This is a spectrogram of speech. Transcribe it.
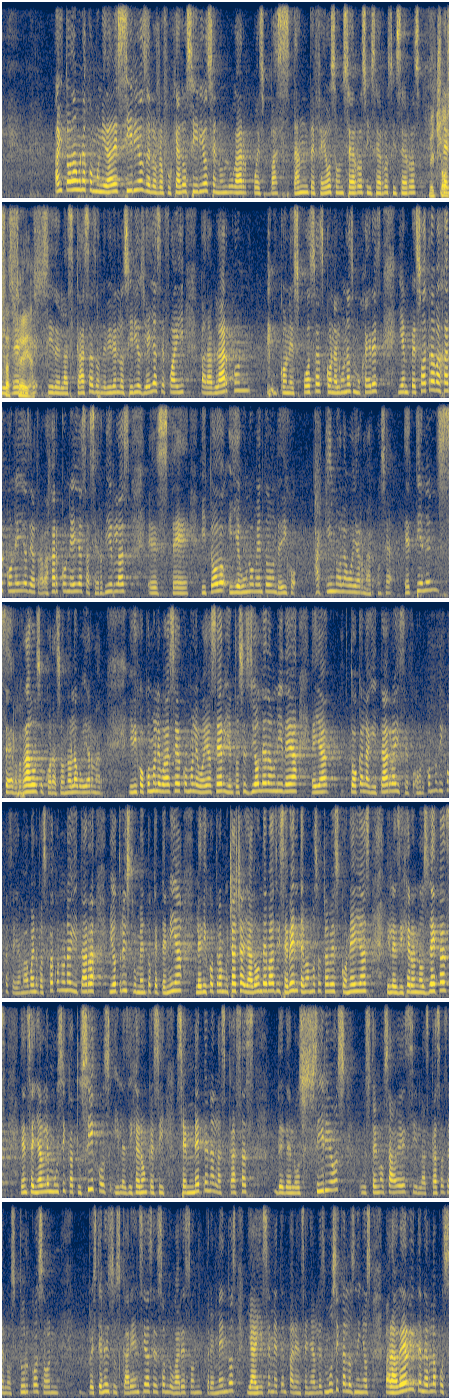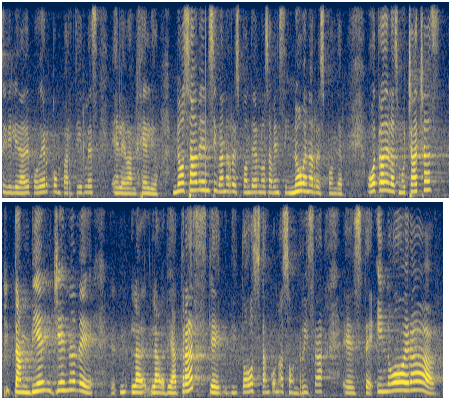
hay toda una comunidad de sirios, de los refugiados sirios, en un lugar pues bastante feo, son cerros y cerros y cerros. De chozas feas. sí, de las casas donde viven los sirios. Y ella se fue ahí para hablar con, con esposas, con algunas mujeres, y empezó a trabajar con ellas, y a trabajar con ellas, a servirlas, este, y todo. Y llegó un momento donde dijo, aquí no la voy a armar. O sea, eh, tienen cerrado su corazón, no la voy a armar y dijo, ¿cómo le voy a hacer? ¿Cómo le voy a hacer? Y entonces Dios le da una idea, ella toca la guitarra y se ¿cómo dijo que se llamaba? Bueno, pues fue con una guitarra y otro instrumento que tenía. Le dijo otra muchacha, ¿y a dónde vas? Dice, vente, vamos otra vez con ellas. Y les dijeron, ¿nos dejas enseñarle música a tus hijos? Y les dijeron que sí. Se meten a las casas de los sirios. Usted no sabe si las casas de los turcos son pues tienen sus carencias, esos lugares son tremendos y ahí se meten para enseñarles música a los niños, para ver y tener la posibilidad de poder compartirles el Evangelio. No saben si van a responder, no saben si no van a responder. Otra de las muchachas también llena de la, de atrás, que todos están con una sonrisa, este, y no era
